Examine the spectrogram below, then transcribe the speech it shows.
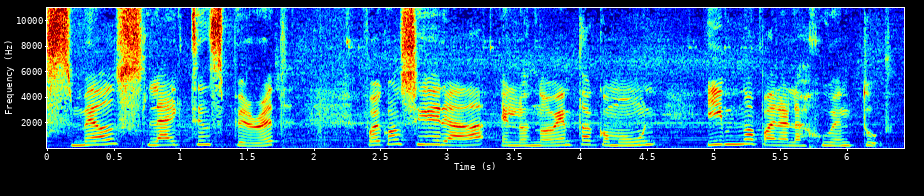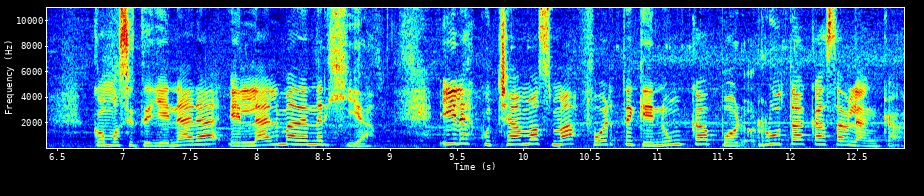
Smells Like Teen Spirit fue considerada en los 90 como un himno para la juventud, como si te llenara el alma de energía y la escuchamos más fuerte que nunca por Ruta Casablanca.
